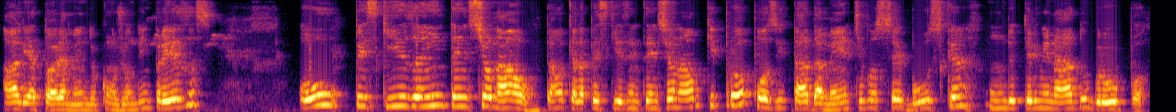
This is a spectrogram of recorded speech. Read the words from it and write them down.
aleatoriamente do conjunto de empresas, ou pesquisa intencional. Então, aquela pesquisa intencional que propositadamente você busca um determinado grupo.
